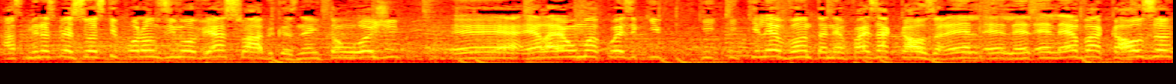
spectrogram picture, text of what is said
as primeiras pessoas que foram desenvolver as fábricas, né? Então hoje é, ela é uma coisa que, que, que, levanta, né? Faz a causa, eleva a causa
